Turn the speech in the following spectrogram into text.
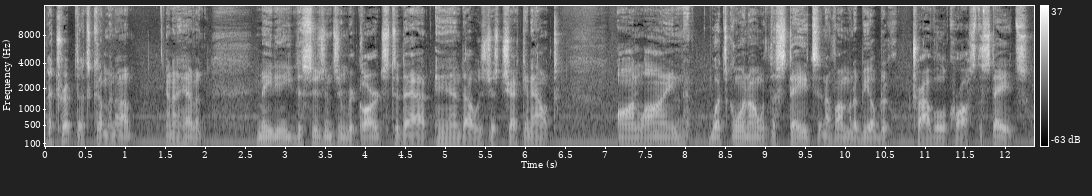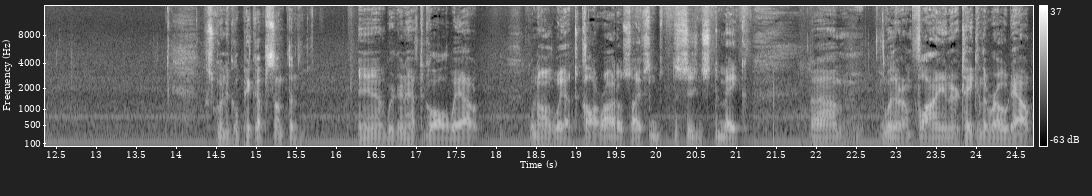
a trip that's coming up. And I haven't made any decisions in regards to that. And I was just checking out online what's going on with the states and if I'm going to be able to travel across the states. Was going to go pick up something and we're going to have to go all the way out, going all the way out to Colorado. So I have some decisions to make um, whether I'm flying or taking the road out.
